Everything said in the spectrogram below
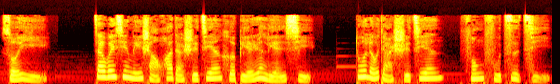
所以，在微信里少花点时间和别人联系，多留点时间丰富自己。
